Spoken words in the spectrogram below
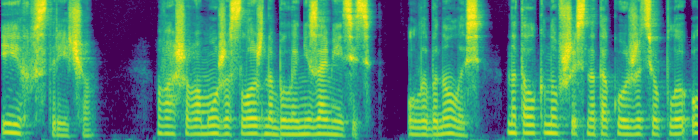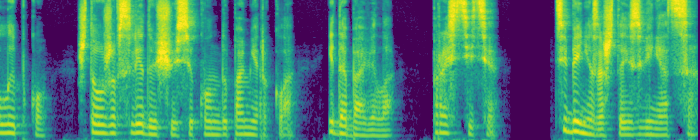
и их встречу. Вашего мужа сложно было не заметить. Улыбнулась, натолкнувшись на такую же теплую улыбку, что уже в следующую секунду померкла, и добавила «Простите, тебе не за что извиняться».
